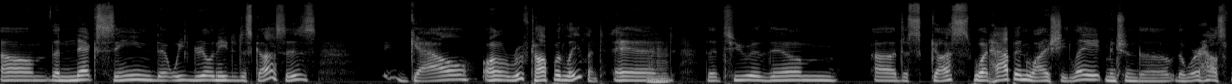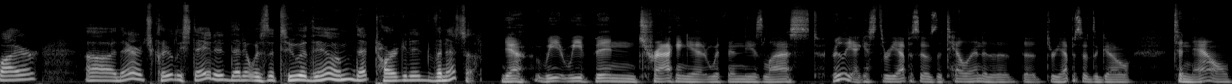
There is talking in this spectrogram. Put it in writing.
um, the next scene that we really need to discuss is Gao on a rooftop with Leland, and mm-hmm. the two of them uh, discuss what happened, why is she late, mentioned the, the warehouse fire. Uh, and there it's clearly stated that it was the two of them that targeted Vanessa. Yeah, we, we've been tracking it within these last, really, I guess, three episodes, the tail end of the, the three episodes ago to now,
